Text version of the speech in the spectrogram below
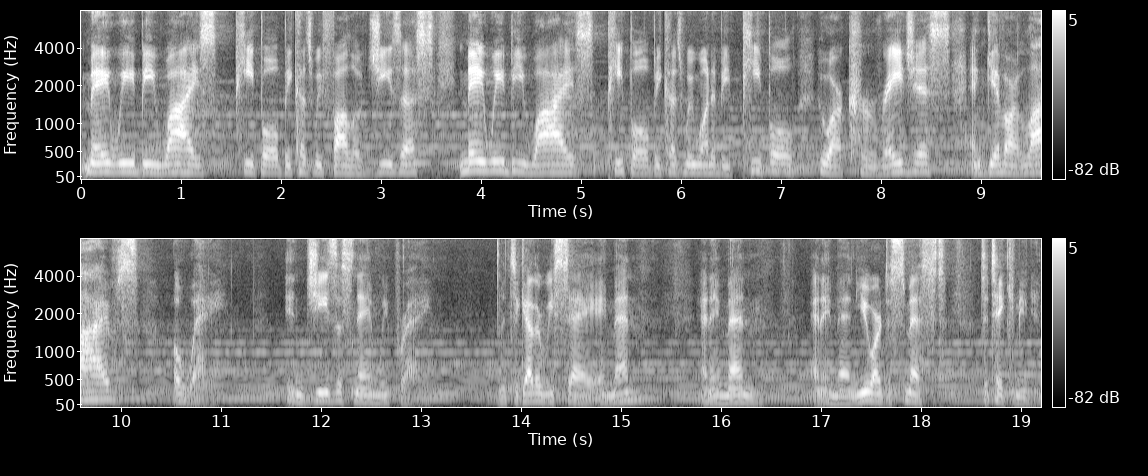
May we be wise people because we follow Jesus. May we be wise people because we want to be people who are courageous and give our lives away. In Jesus' name we pray. And together we say, Amen and Amen and Amen. You are dismissed to take communion.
